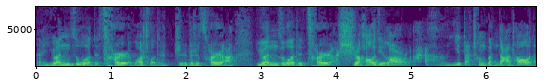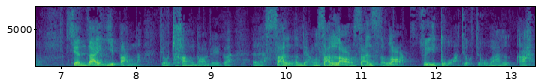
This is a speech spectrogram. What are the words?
呃，原作的词儿，我说的指的是词儿啊。原作的词儿啊，十好几烙了，一大成本大套的。现在一般呢，就唱到这个呃三两三烙、三四烙，最多就就完了啊。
